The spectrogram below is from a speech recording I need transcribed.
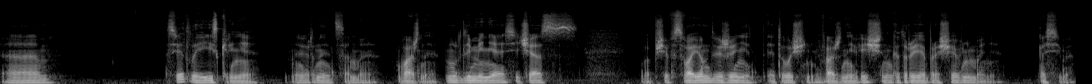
Эм, светлая и искренняя. Наверное, это самое важное. Ну, для меня сейчас вообще в своем движении это очень важные вещи, на которые я обращаю внимание. Спасибо.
